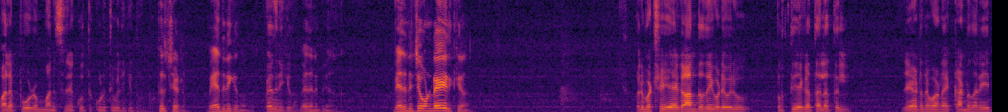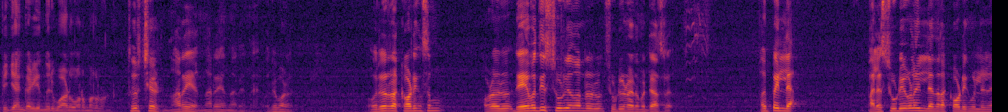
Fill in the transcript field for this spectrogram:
പലപ്പോഴും മനസ്സിനെ കുത്തി കുളുത്തി വലിക്കുന്നുണ്ട്. തീർച്ചയായിട്ടും. വേദനിക്കുന്നുണ്ട്. വേദനിക്കുന്നു വേദനിപ്പിക്കുന്നുണ്ട്. വേദനിച്ചുകൊണ്ടേ ഇരിക്കുകയാണ് ഒരുപക്ഷെ ഏകാന്തതയുടെ ഒരു പ്രത്യേക തലത്തിൽ ജേട്ടന് വേണേൽ കണ്ണു നനയിപ്പിക്കാൻ കഴിയുന്ന ഒരുപാട് ഓർമ്മകളുണ്ട്. തീർച്ചയായിട്ടും. അറിയാം അറിയാം അറിയാം ഒരുപാട്. ഓരോ റെക്കോർഡിങ്സും അവിടെ ഒരു രേവതി സ്റ്റുഡിയോ എന്ന് പറഞ്ഞൊരു സ്റ്റുഡിയോ ഉണ്ടായിരുന്നു മദ്രാസിൽ അതിപ്പോൾ ഇല്ല. പല സ്റ്റുഡിയോകളും ഇല്ല റെക്കോർഡിങ്ങും ഇല്ല.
